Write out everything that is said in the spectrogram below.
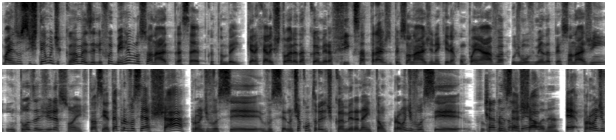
mas o sistema de câmeras, ele foi bem revolucionário pra essa época também. Que era aquela história da câmera fixa atrás do personagem, né? Que ele acompanhava os movimentos da personagem em todas as direções. Então, assim, até pra você achar pra onde você. você não tinha controle de câmera, né? Então, pra onde você. Tinha a pra visão você achar. dela, né? É, pra onde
